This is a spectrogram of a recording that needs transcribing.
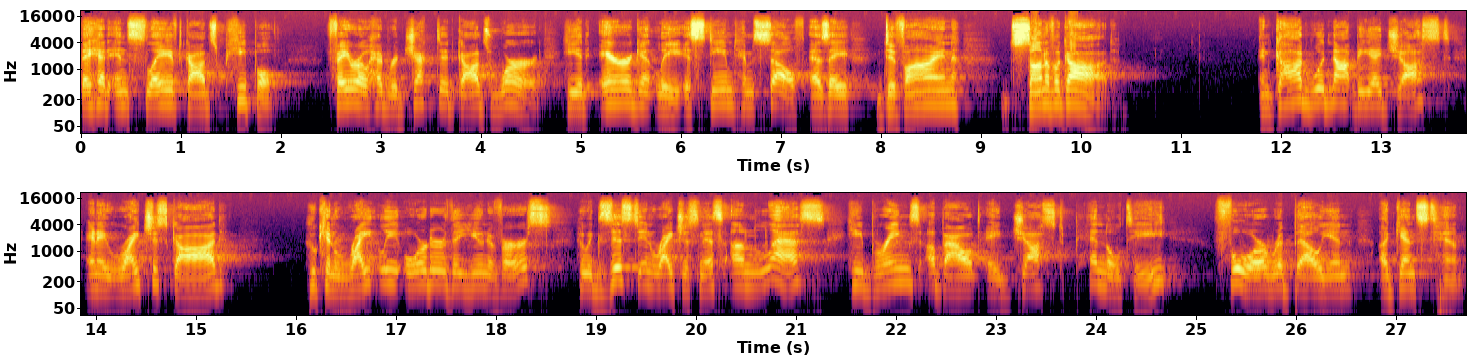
They had enslaved God's people. Pharaoh had rejected God's word. He had arrogantly esteemed himself as a divine son of a God. And God would not be a just and a righteous God who can rightly order the universe, who exists in righteousness, unless he brings about a just penalty for rebellion against him.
